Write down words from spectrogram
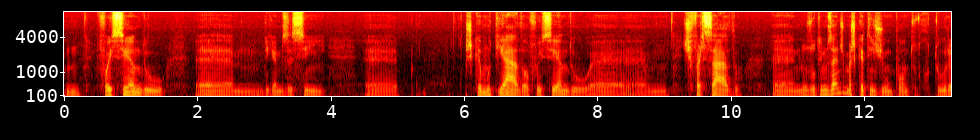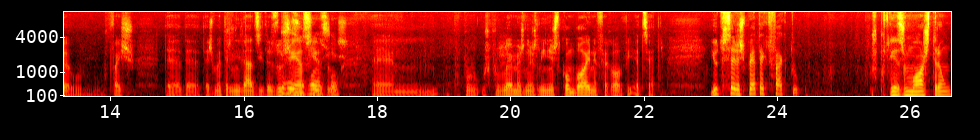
uh, foi sendo, uh, digamos assim, escamoteado ou foi sendo disfarçado nos últimos anos, mas que atingiu um ponto de ruptura, o, o fecho da, da, das maternidades e das urgências, o, os problemas nas linhas de comboio, na ferrovia, etc. E o terceiro aspecto é que, de facto, os portugueses mostram,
